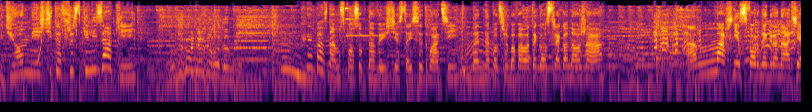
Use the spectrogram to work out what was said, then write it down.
Gdzie on mieści te wszystkie lizaki? Chyba znam sposób na wyjście z tej sytuacji. Będę potrzebowała tego ostrego noża. A masz niesforny granacie!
